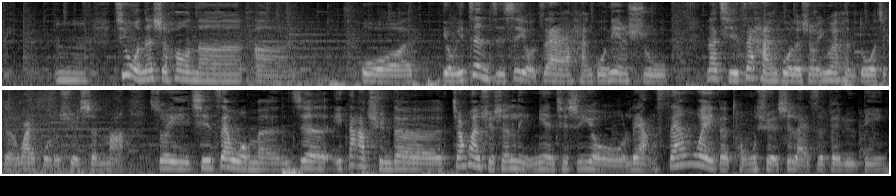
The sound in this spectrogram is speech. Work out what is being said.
宾？嗯，其实我那时候呢，呃，我有一阵子是有在韩国念书。那其实，在韩国的时候，因为很多这个外国的学生嘛，所以其实，在我们这一大群的交换学生里面，其实有两三位的同学是来自菲律宾。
